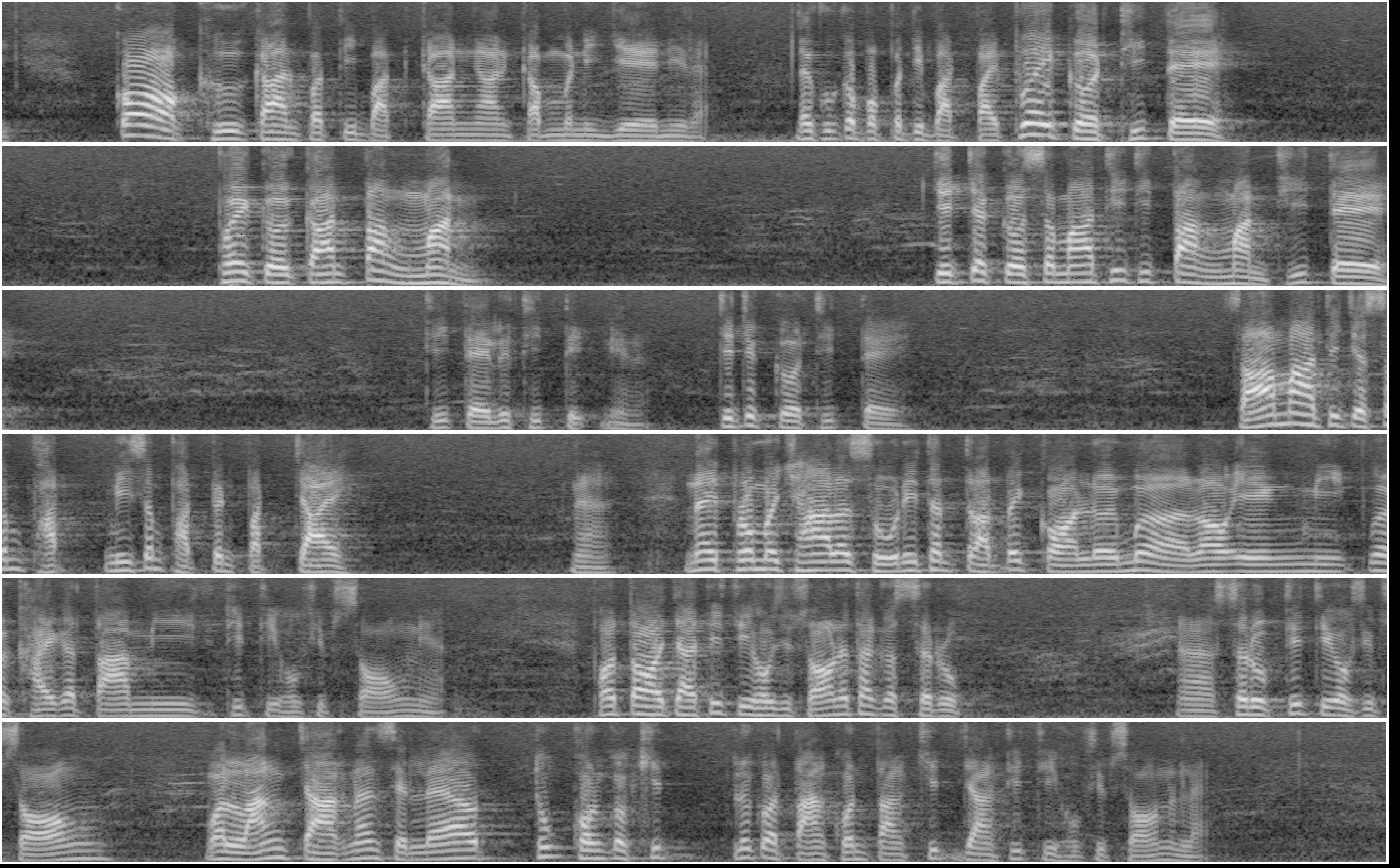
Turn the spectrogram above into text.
ก็คือการปฏิบัติการงานกรรมนิเยนี่แหละ แล้วคุณก็ปฏิบัติไปเพื่อให้เกิดทิเต เพื่อให้เกิดการตั้งมั่น จิตจะเกิดสมาธิที่ตั้งมั่นทิเตทิเตหรือทิติเนี่ยนะจิตจะเกิดทิเต สามารถที่จะสัมผัสมีสัมผัสเป็นปัจจัย นะในพรหมชาลสูตรนี้ท่านตรัสไปก่อนเลย เมื่อเราเองมีเมื่อใครก็ตามมีทิฏฐิ 62เนี่ยพอต่อจากทิฏฐิ 62 แล้วท่านก็สรุปสรุปทิฏฐิ 62 ว่าหลังจากนั้นเสร็จแล้วทุกคนก็คิดหรือก็ต่างคนต่างคิดอย่างทิฏฐิ 62 นั่นแหละ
